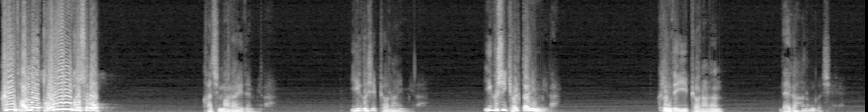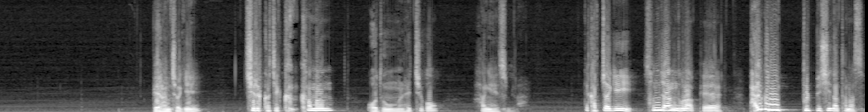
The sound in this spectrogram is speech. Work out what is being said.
그 발로 더러운 곳으로 가지 말아야 됩니다. 이것이 변화입니다. 이것이 결단입니다. 그런데 이 변화는 내가 하는 것이에요. 배 한 척이 칠흑같이 캄캄한 어두움을 헤치고 항해했습니다. 근데 갑자기 선장 눈앞에 밝은 불빛이 나타났어요.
